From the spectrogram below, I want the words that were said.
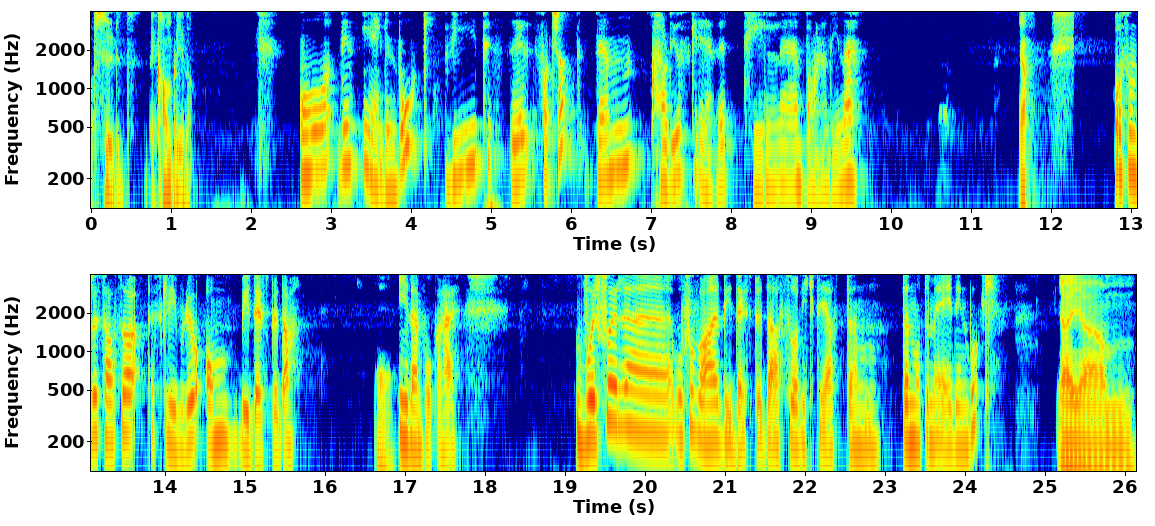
absurd det kan bli. Da. Og din egen bok, 'Vi puster fortsatt', den har du jo skrevet til eh, barna dine. Ja. Og som du sa, så skriver du jo om bydelsbudda mm. i den boka her. Hvorfor, eh, hvorfor var Bydelsbudda så viktig at den, den, måtte med i din bok? Jeg um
